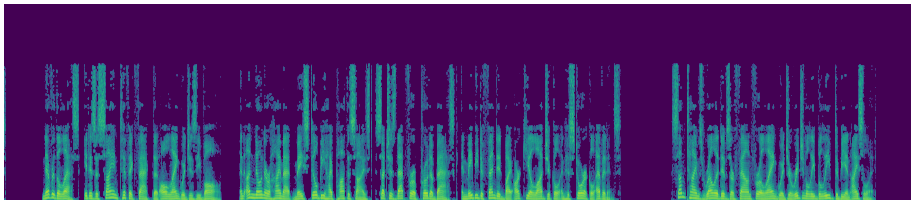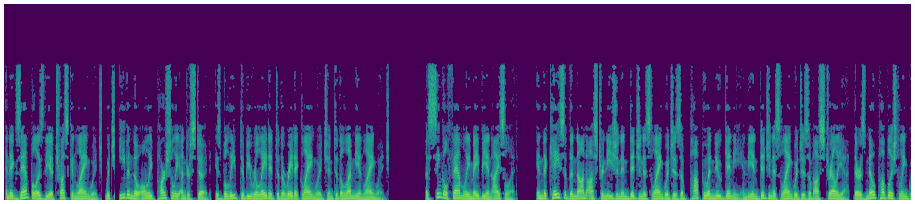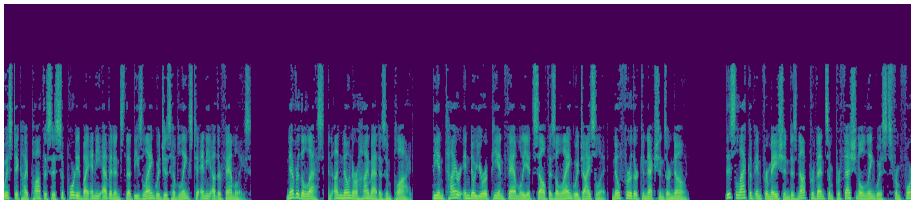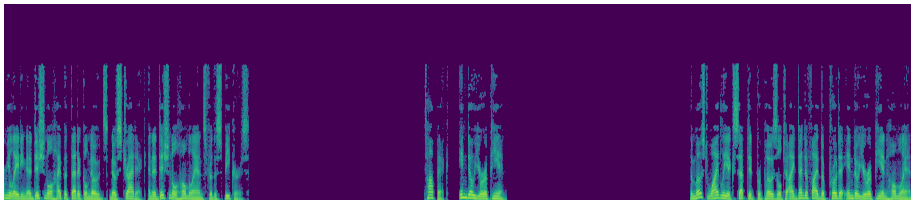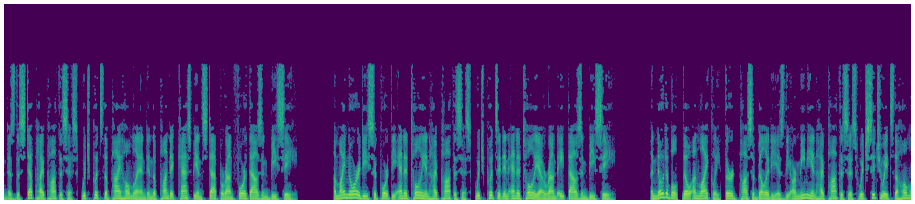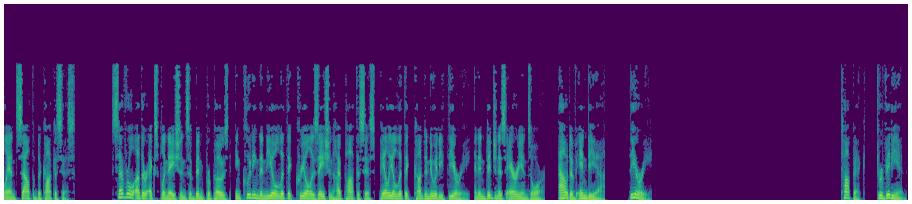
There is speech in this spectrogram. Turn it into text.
Nevertheless, it is a scientific fact that all languages evolve. An unknown Urheimat may still be hypothesized, such as that for a Proto-Basque, and may be defended by archaeological and historical evidence. Sometimes relatives are found for a language originally believed to be an isolate. An example is the Etruscan language, which, even though only partially understood, is believed to be related to the Rhaetic language and to the Lemnian language. A single family may be an isolate. In the case of the non-Austronesian indigenous languages of Papua New Guinea and the indigenous languages of Australia, there is no published linguistic hypothesis supported by any evidence that these languages have links to any other families. Nevertheless, an unknown Urheimat is implied. The entire Indo-European family itself is a language isolate, no further connections are known. This lack of information does not prevent some professional linguists from formulating additional hypothetical nodes and additional homelands for the speakers. Indo-European The most widely accepted proposal to identify the Proto-Indo-European homeland is the steppe hypothesis, which puts the PIE homeland in the Pontic-Caspian steppe around 4000 BC. A minority support the Anatolian hypothesis, which puts it in Anatolia around 8000 BC. A notable, though unlikely, third possibility is the Armenian hypothesis which situates the homeland south of the Caucasus. Several other explanations have been proposed, including the Neolithic creolization hypothesis, Paleolithic continuity theory, and indigenous Aryans or out of India theory. Dravidian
